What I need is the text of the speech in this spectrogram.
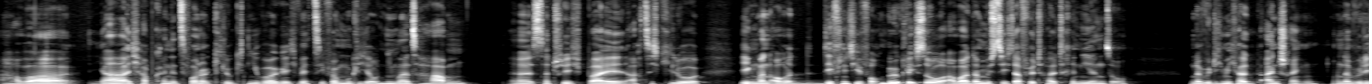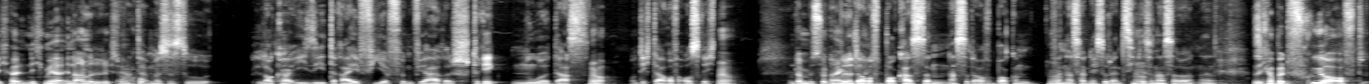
aber ja, ich habe keine 200 Kilo Kniebeuge. Ich werde sie vermutlich auch niemals haben. Äh, ist natürlich bei 80 Kilo irgendwann auch definitiv auch möglich so, aber dann müsste ich dafür halt trainieren so. Und dann würde ich mich halt einschränken. Und dann würde ich halt nicht mehr in eine andere Richtung Ja, da gucken. müsstest du locker easy drei, vier, fünf Jahre strikt nur das Ja, und dich darauf ausrichten. ja. Und dann bist du Und halt wenn du darauf Bock hast, dann hast du darauf Bock und Ja. wenn das halt nicht so dein Ziel ist, dann hast du da, ne? Also ich habe halt früher oft,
